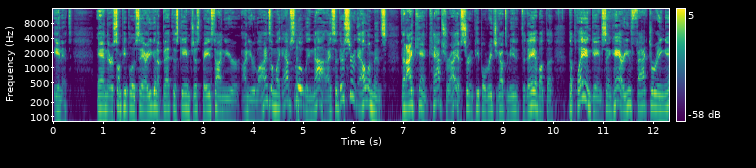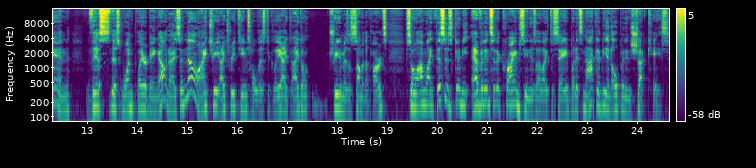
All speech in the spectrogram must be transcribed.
in it. And there are some people who say, "Are you going to bet this game just based on your on your lines?" I'm like, "Absolutely not." I said, "There's certain elements that I can't capture." I have certain people reaching out to me today about the the playing game, saying, "Hey, are you factoring in this this one player being out?" And I said, "No, I treat I treat teams holistically. I I don't treat them as a sum of the parts." So I'm like, "This is going to be evidence at a crime scene, as I like to say, but it's not going to be an open and shut case."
